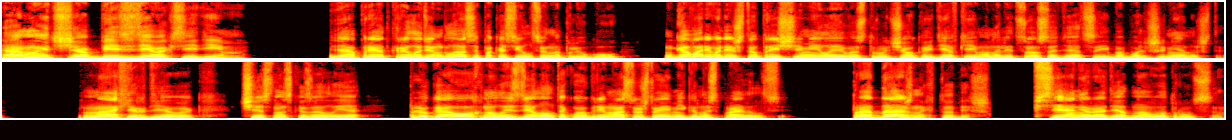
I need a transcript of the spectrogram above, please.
«А мы чё без девок сидим?» Я приоткрыл один глаз и покосился на плюгу. Говаривали, что прищемило его стручок, и девки ему на лицо садятся, ибо больше не на что. «Нахер девок!» — честно сказал я. Плюга охнул и сделал такую гримасу, что я мигом исправился. «Продажных, то бишь. Все они ради одного трутся.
